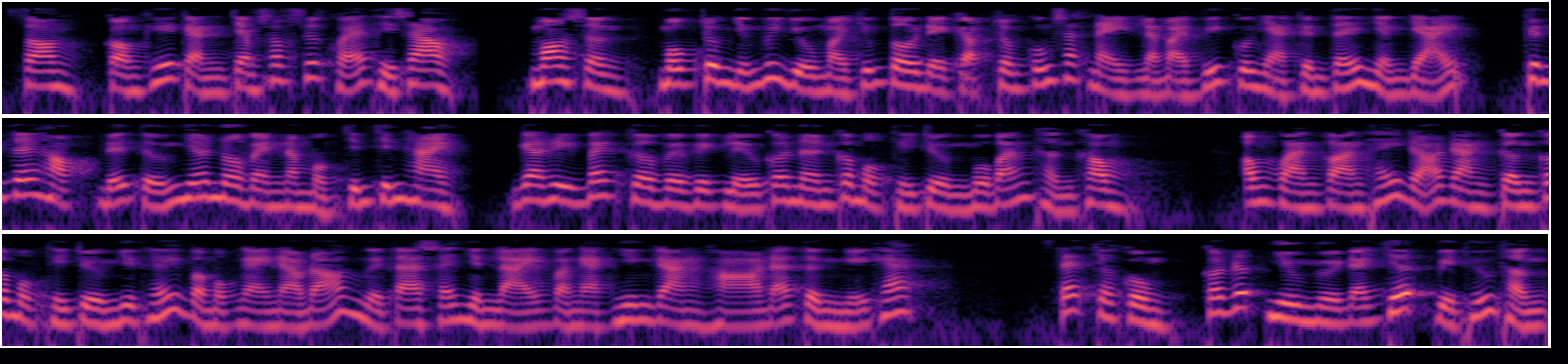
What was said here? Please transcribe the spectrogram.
Son, còn khía cạnh chăm sóc sức khỏe thì sao? Morrison, một trong những ví dụ mà chúng tôi đề cập trong cuốn sách này là bài viết của nhà kinh tế nhận giải, Kinh tế học để tưởng nhớ Nobel năm 1992, Gary Becker về việc liệu có nên có một thị trường mua bán thận không? Ông hoàn toàn thấy rõ rằng cần có một thị trường như thế và một ngày nào đó người ta sẽ nhìn lại và ngạc nhiên rằng họ đã từng nghĩ khác. Xét cho cùng, có rất nhiều người đã chết vì thiếu thận,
